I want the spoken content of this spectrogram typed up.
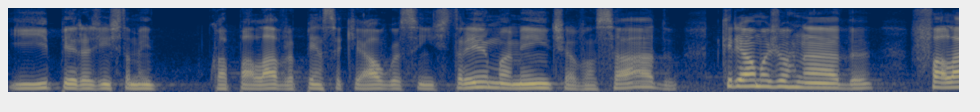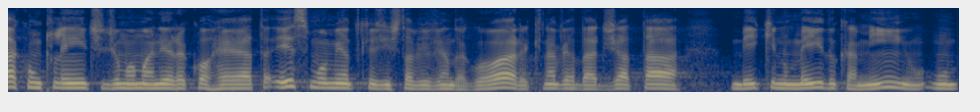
e hiper a gente também com a palavra pensa que é algo assim extremamente avançado, criar uma jornada, falar com o cliente de uma maneira correta. Esse momento que a gente está vivendo agora, que na verdade já está meio que no meio do caminho, um,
